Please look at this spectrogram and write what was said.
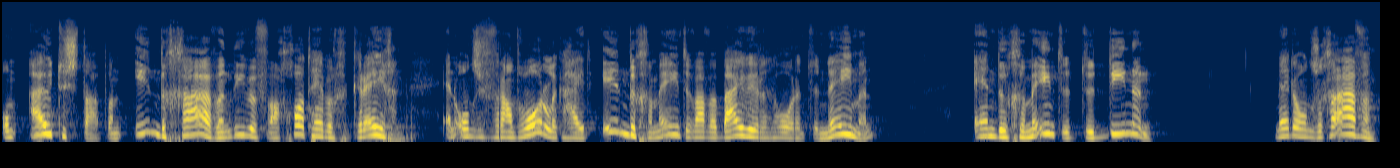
om uit te stappen in de gaven die we van God hebben gekregen. En onze verantwoordelijkheid in de gemeente waar we bij willen horen te nemen. En de gemeente te dienen. Met onze gaven.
